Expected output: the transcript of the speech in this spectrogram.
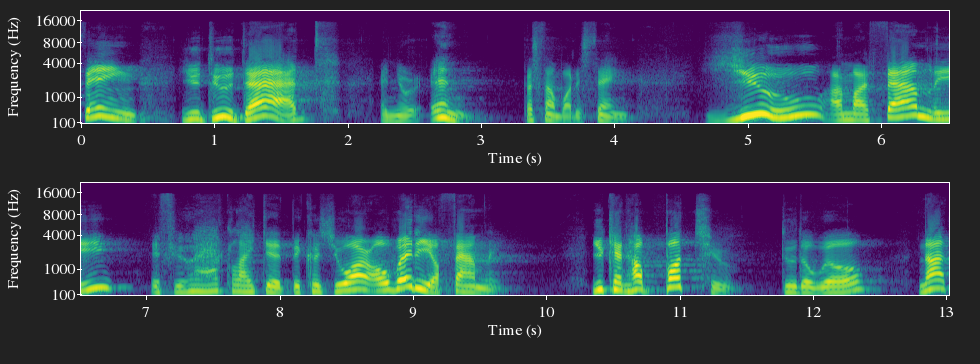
saying you do that and you're in. That's not what he's saying. You are my family if you act like it because you are already a family. You can help but to do the will, not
